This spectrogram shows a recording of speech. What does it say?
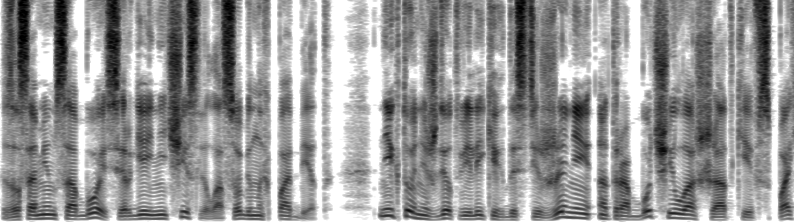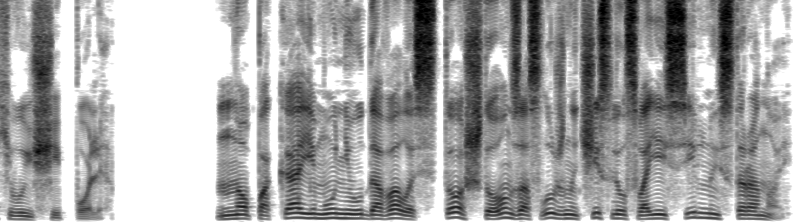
За самим собой Сергей не числил особенных побед. Никто не ждет великих достижений от рабочей лошадки, вспахивающей поле. Но пока ему не удавалось то, что он заслуженно числил своей сильной стороной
